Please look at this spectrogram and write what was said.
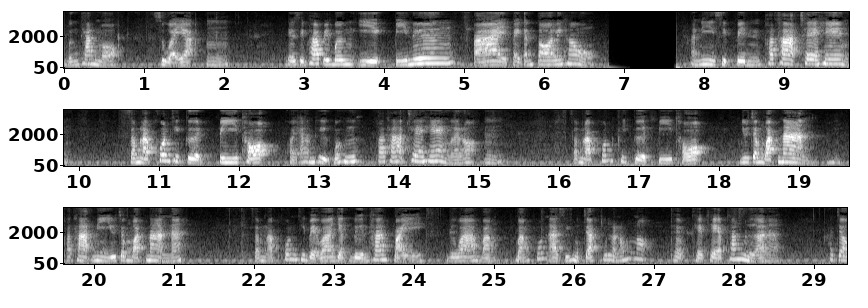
เบิ้งท่านบอกสวยอะ่ะ อืมเดี๋ยวสิพาไปเบิ้งอีกปีหนึ่งไปไปกันต่อเลยเฮ้าอันนี้สิเป็นพระธาตุแช่แห้งสำหรับคนที่เกิดปีเถาะข่อยอ่านถือบ่ฮึพระธาตุแช่แห้งแล้วเนาะอืมสำหรับคนที่เกิดปีเถาะ อยู่จังหวัดน่าน พระธาตุนี่อยู่จังหวัดน่านนะสำหรับคนที่แบบว่าอยากเดินทางไป หรือว่าบางบางคนอาจสิหูจักอยู่ละน้องเนาะแถบแถบแถบทางเหนือนะข้าเจ้า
